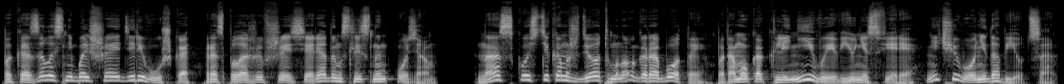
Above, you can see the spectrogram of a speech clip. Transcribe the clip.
показалась небольшая деревушка, расположившаяся рядом с лесным озером. Нас с Костиком ждет много работы, потому как ленивые в юнисфере ничего не добьются.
